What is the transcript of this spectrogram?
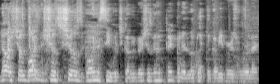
no. She was going. She was. She was going to see which gummy bear she was gonna pick, but it looked like the gummy bears were like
